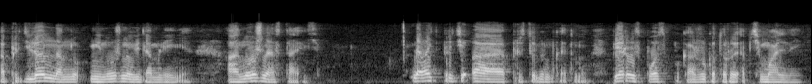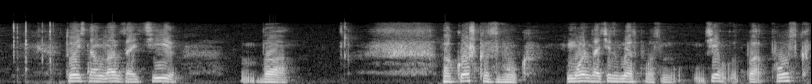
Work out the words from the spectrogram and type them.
определенно нам ну, ненужное уведомление, а нужное оставить. Давайте э, приступим к этому. Первый способ покажу, который оптимальный. То есть нам надо зайти в, в окошко звук можно найти двумя способами. Где пуск,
